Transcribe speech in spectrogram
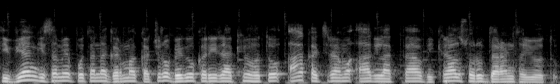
દિવ્યાંગ ઇસમે પોતાના ઘરમાં કચરો ભેગો કરી રાખ્યો હતો. આ કચરામાં આગ લાગતા વિકરાળ સ્વરૂપ ધારણ થયું હતું.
